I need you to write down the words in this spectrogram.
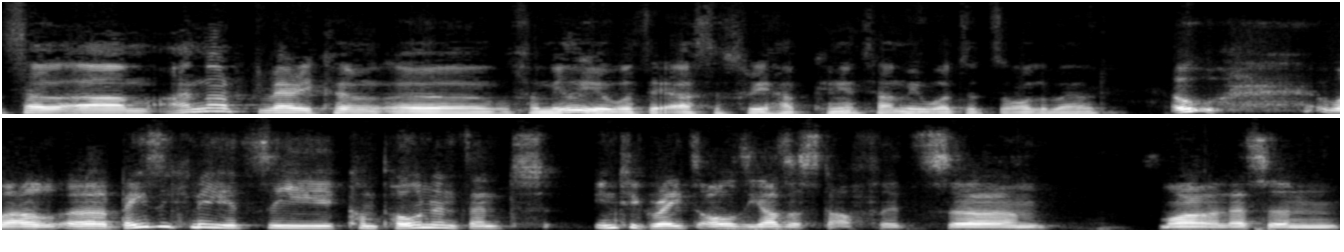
So um, I'm not very uh, familiar with the RC3 Hub. Can you tell me what it's all about? Oh, well, uh, basically it's the component that integrates all the other stuff. It's um, more or less a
